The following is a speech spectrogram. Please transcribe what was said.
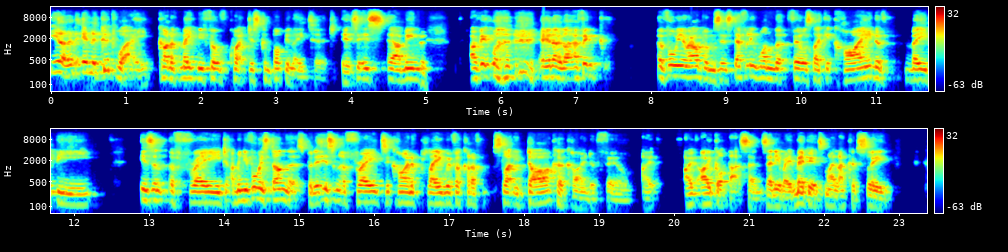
you know in, in, a good way kind of made me feel quite discombobulated. It's it's i mean i think you know like i think of all your albums it's definitely one that feels like it kind of maybe isn't afraid. I mean, you've always done this, but it isn't afraid to kind of play with a kind of slightly darker kind of feel. I, I, I got that sense anyway. Maybe it's my lack of sleep.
